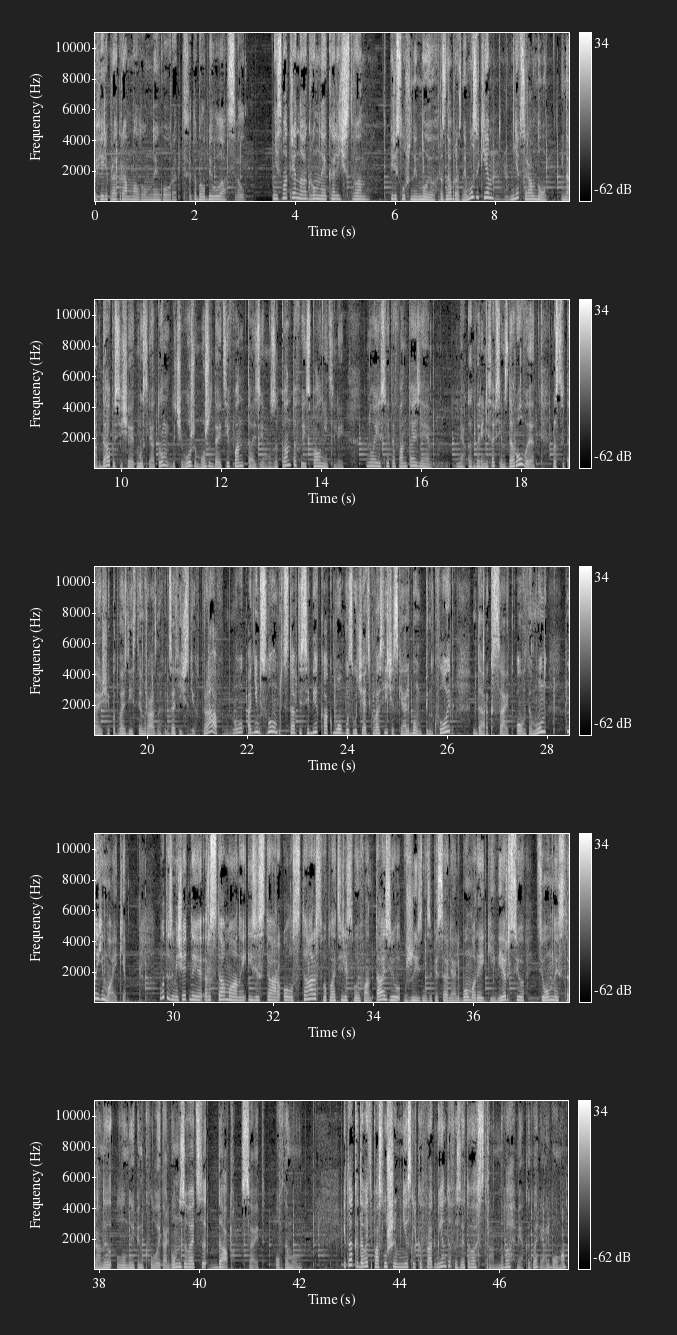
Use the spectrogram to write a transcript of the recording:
В эфире программа «Лунный город». Это был Билл Ласвелл. Несмотря на огромное количество переслушанной мною разнообразной музыки, мне все равно иногда посещают мысли о том, до чего же может дойти фантазия музыкантов и исполнителей. Ну а если эта фантазия, мягко говоря, не совсем здоровая, расцветающая под воздействием разных экзотических трав, ну, одним словом, представьте себе, как мог бы звучать классический альбом Pink Floyd «Dark Side of the Moon» на Ямайке – вот и замечательные растаманы Easy Star All Stars воплотили свою фантазию в жизни, записали альбом регги-версию «Темной стороны Луны» Pink Floyd. Альбом называется «Dub Side of the Moon». Итак, давайте послушаем несколько фрагментов из этого странного, мягко говоря, альбома.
